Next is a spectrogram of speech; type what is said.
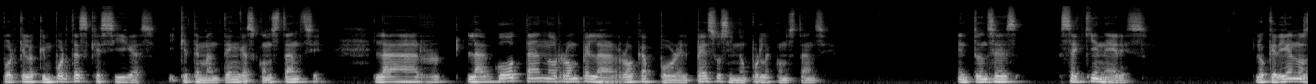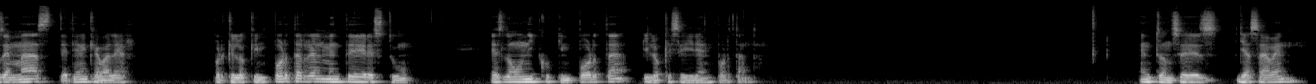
Porque lo que importa es que sigas y que te mantengas constancia. La, la gota no rompe la roca por el peso, sino por la constancia. Entonces, sé quién eres. Lo que digan los demás te tiene que valer, porque lo que importa realmente eres tú. Es lo único que importa y lo que seguirá importando. Entonces, ya saben,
